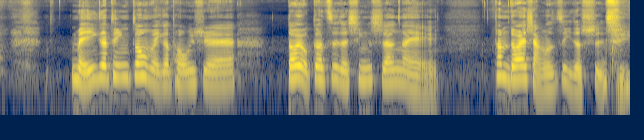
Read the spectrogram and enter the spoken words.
每一个听众，每个同学都有各自的心声诶，他们都在想着自己的事情。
